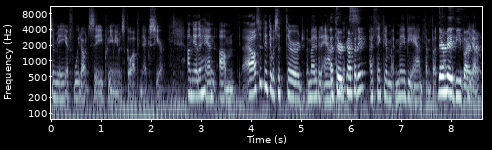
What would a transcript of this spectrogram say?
to me if we don't see premiums go up next year. On the other hand, um, I also think there was a third. It might have been Anthem. A third company. I think there may be Anthem, but there may be by yeah, now.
